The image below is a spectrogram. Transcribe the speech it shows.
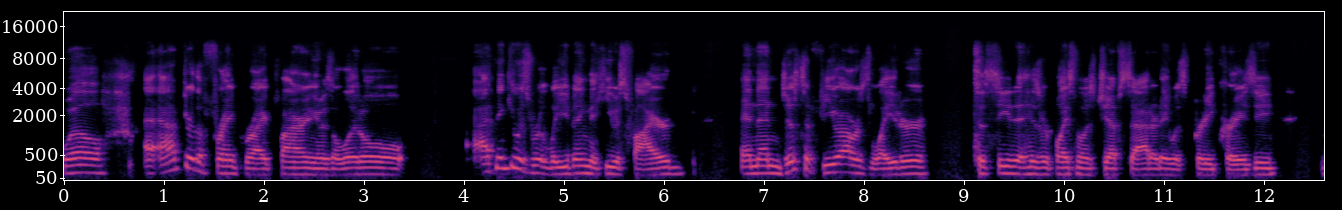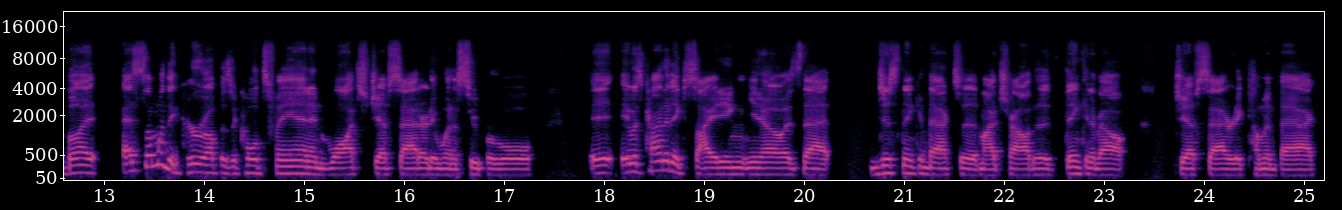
Well, after the Frank Reich firing, it was a little. I think it was relieving that he was fired, and then just a few hours later, to see that his replacement was Jeff Saturday was pretty crazy. But as someone that grew up as a Colts fan and watched Jeff Saturday win a Super Bowl, it, it was kind of exciting, you know, as that just thinking back to my childhood, thinking about Jeff Saturday coming back.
